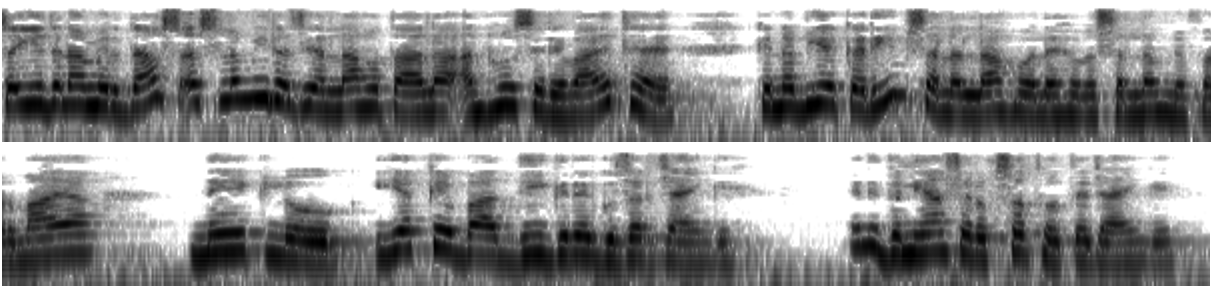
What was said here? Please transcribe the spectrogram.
سیدنا مرداس اسلمی رضی اللہ تعالی عنہ سے روایت ہے کہ نبی کریم صلی اللہ علیہ وسلم نے فرمایا، نیک لوگ یک بعد دیگرے گزر جائیں گے یعنی دنیا سے رخصت ہوتے جائیں گے۔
